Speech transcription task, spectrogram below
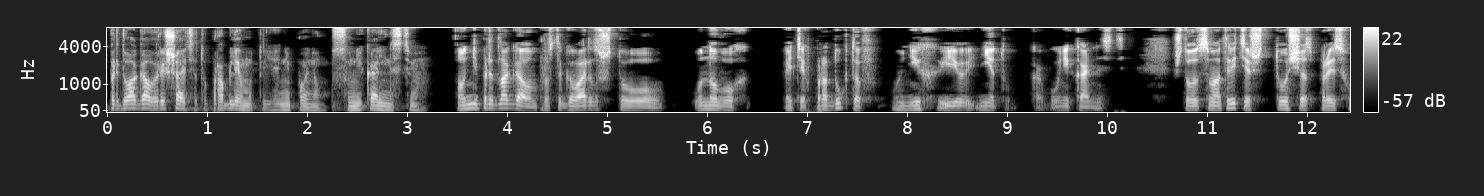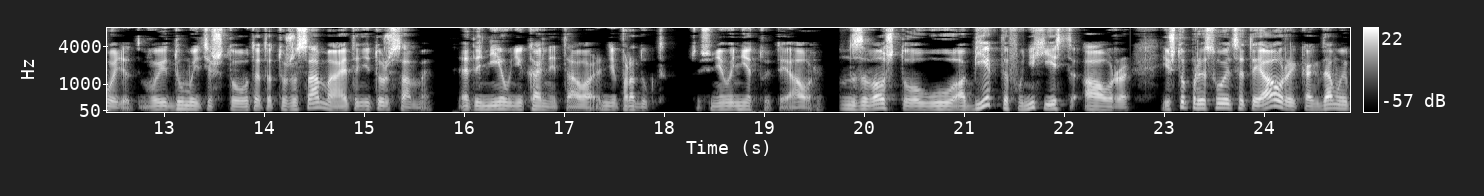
предлагал решать эту проблему-то, я не понял, с уникальностью? Он не предлагал, он просто говорил, что у новых этих продуктов у них ее нету, как бы уникальности что вот смотрите, что сейчас происходит. Вы думаете, что вот это то же самое, а это не то же самое. Это не уникальный товар, не продукт. То есть у него нет этой ауры. Он называл, что у объектов у них есть аура. И что происходит с этой аурой, когда мы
